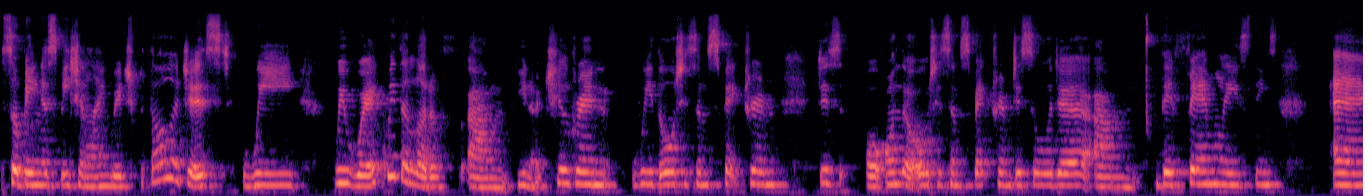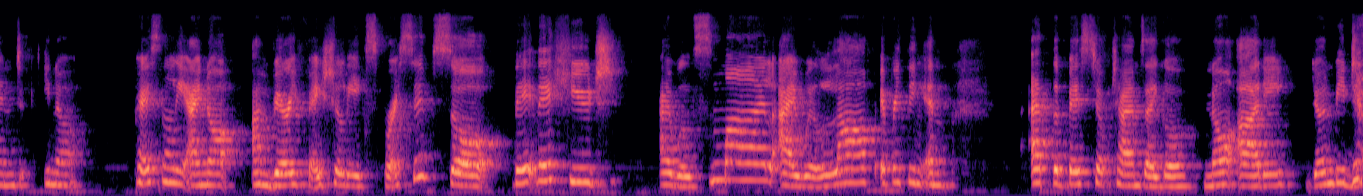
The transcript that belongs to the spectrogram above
so being a speech and language pathologist, we we work with a lot of um, you know children with autism spectrum dis- or on the autism spectrum disorder, um, their families, things, and you know personally, I know I'm very facially expressive, so they they're huge. I will smile, I will laugh, everything, and at the best of times i go no adi don't be doing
